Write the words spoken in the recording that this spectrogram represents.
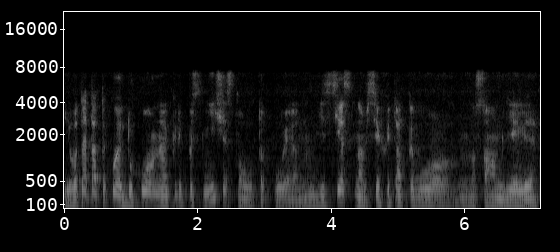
И вот это такое духовное крепостничество, вот такое, ну, естественно, все хотят его на самом деле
